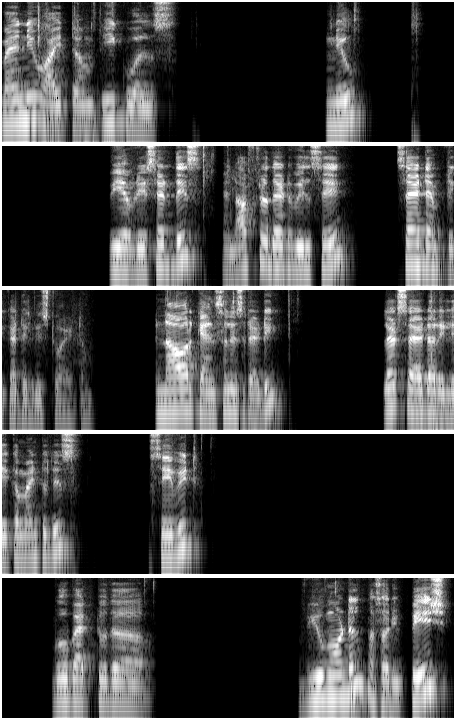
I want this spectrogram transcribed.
menu item equals new. We have reset this. And after that we'll say set empty categories to item. And now our cancel is ready. Let's add a relay command to this. Save it go back to the view model oh, sorry page.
